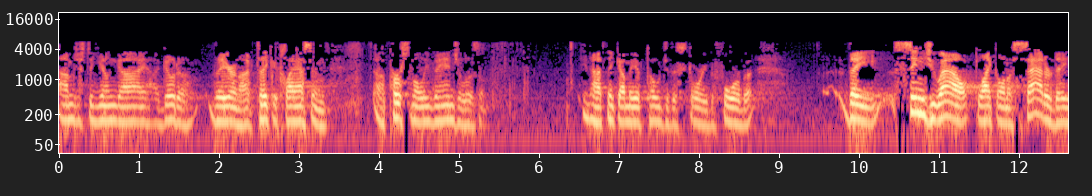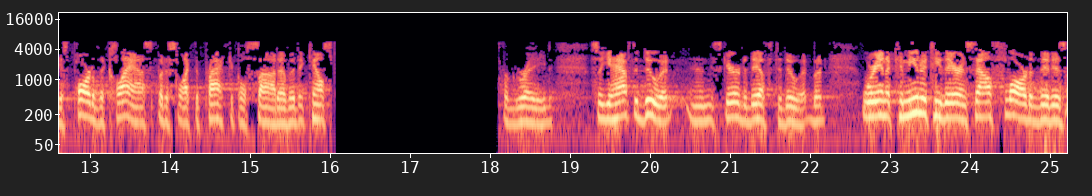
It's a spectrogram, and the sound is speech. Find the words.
I'm just a young guy. I go to there and I take a class in uh, personal evangelism. And I think I may have told you this story before, but they send you out like on a Saturday as part of the class, but it's like the practical side of it. It counts for grade. So you have to do it, and you're scared to death to do it. But we're in a community there in South Florida that is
